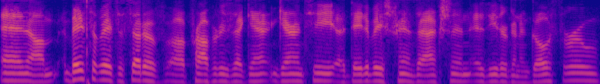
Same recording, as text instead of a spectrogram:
And um, basically, it's a set of uh, properties that guarantee a database transaction is either going to go through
